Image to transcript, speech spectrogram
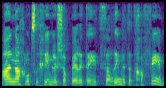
אנחנו צריכים לשפר את היצרים ואת הדחפים.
